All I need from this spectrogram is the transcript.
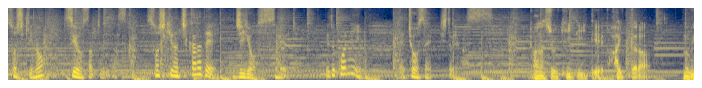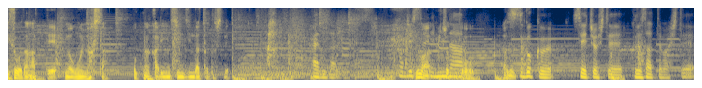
組織の強さといいますか、組織の力で事業を進めるというところにえー挑戦しております。話を聞いていて、入ったら伸びそうだなって今思いました。僕が仮に新人だったとして。ありがとうございます。実際にみんなちょっと、あのすごく成長してくださってまして、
